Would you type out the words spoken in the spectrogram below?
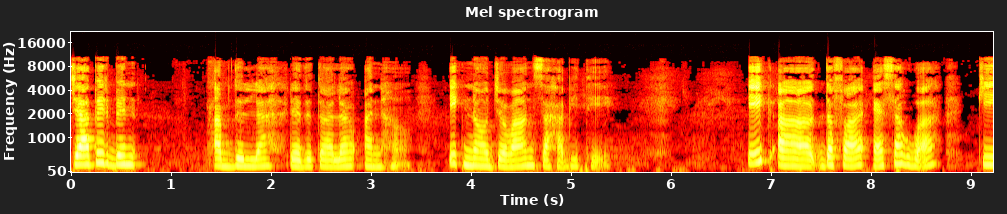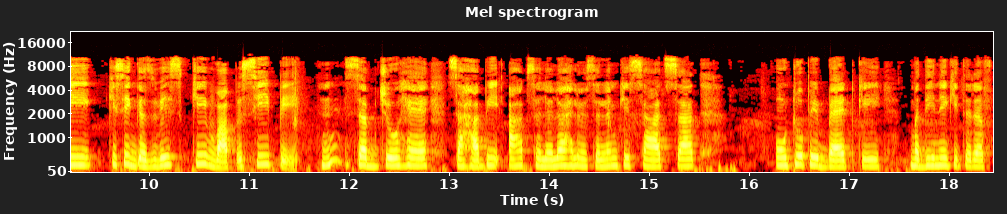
جابر بن عبداللہ رضی اللہ عنہ ایک نوجوان صحابی تھے۔ ایک دفعہ ایسا ہوا کہ کسی غزبے کی واپسی پہ سب جو ہے، صحابی آپ صلی اللہ علیہ وسلم کے ساتھ ساتھ اونٹوں پہ بیٹھ کے مدینے کی طرف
